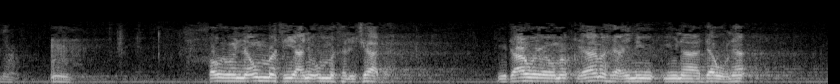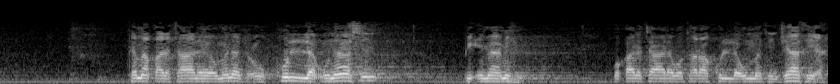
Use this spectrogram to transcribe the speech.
نعم. قوله إن أمتي يعني أمة الإجابة. يدعون يوم القيامة يعني ينادون. كما قال تعالى يوم ندعو كل أناس بإمامهم. وقال تعالى وترى كل أمة جاثية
